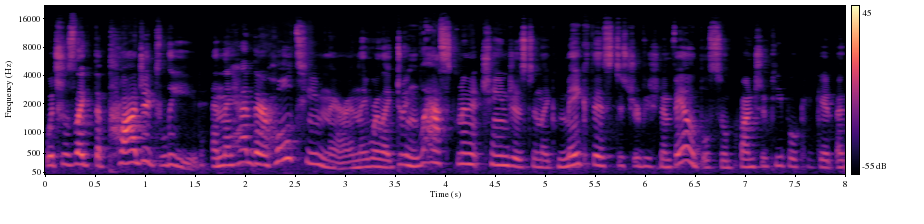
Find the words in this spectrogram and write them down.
which was like the project lead, and they had their whole team there, and they were like doing last minute changes to like make this distribution available so a bunch of people could get a,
